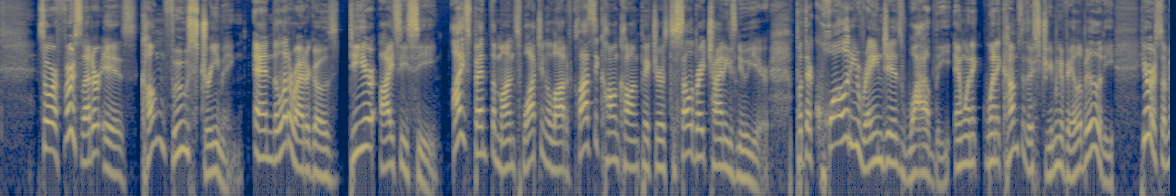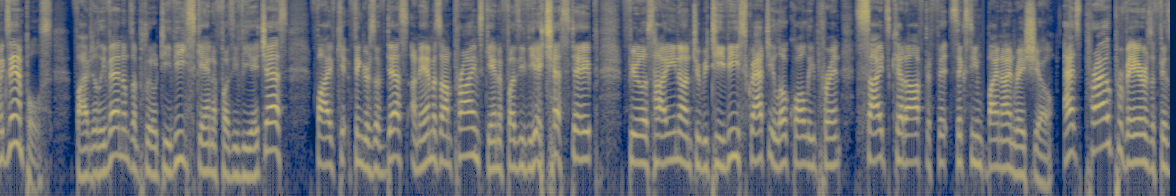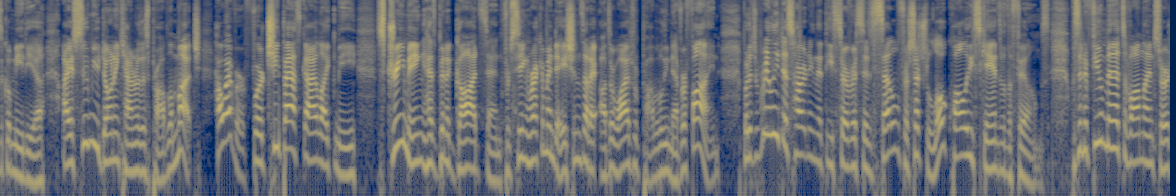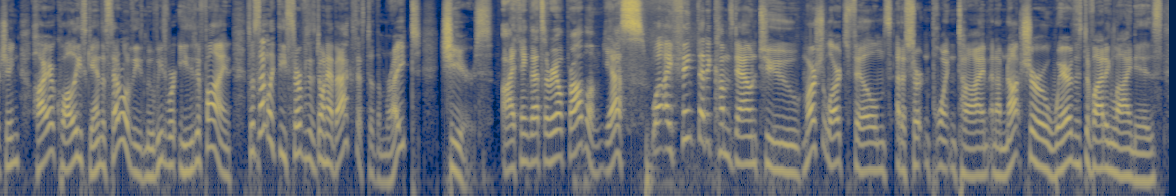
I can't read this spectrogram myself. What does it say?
So our first letter is Kung Fu Streaming. And the letter writer goes Dear ICC, I spent the months watching a lot of classic Hong Kong pictures to celebrate Chinese New Year, but their quality ranges wildly. And when it when it comes to their streaming availability, here are some examples: Five Deadly Venoms on Pluto TV, scan of fuzzy VHS; Five Ki- Fingers of Death on Amazon Prime, scan of fuzzy VHS tape; Fearless Hyena on Tubi TV, scratchy low quality print, sides cut off to fit 16 by 9 ratio. As proud purveyors of physical media, I assume you don't encounter this problem much. However, for a cheap ass guy like me, streaming has been a godsend for seeing recommendations that I otherwise would probably never find. But it's really disheartening that these services settled for such low quality scans of the films. Within a few minutes of online searching, higher quality scans of several of these movies were easy to find. So it's not like these services don't have access to them, right? Cheers. I think that's a real problem. Yes. Well, I think that it comes down to martial arts films at a certain point in time, and I'm not sure where this dividing line is.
